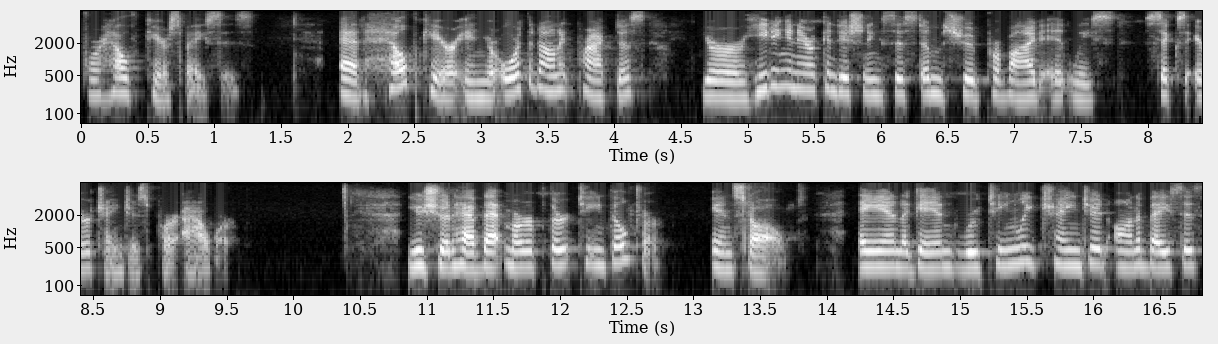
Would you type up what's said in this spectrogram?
for healthcare spaces. At healthcare in your orthodontic practice, your heating and air conditioning system should provide at least six air changes per hour. You should have that MERV 13 filter installed and again routinely change it on a basis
